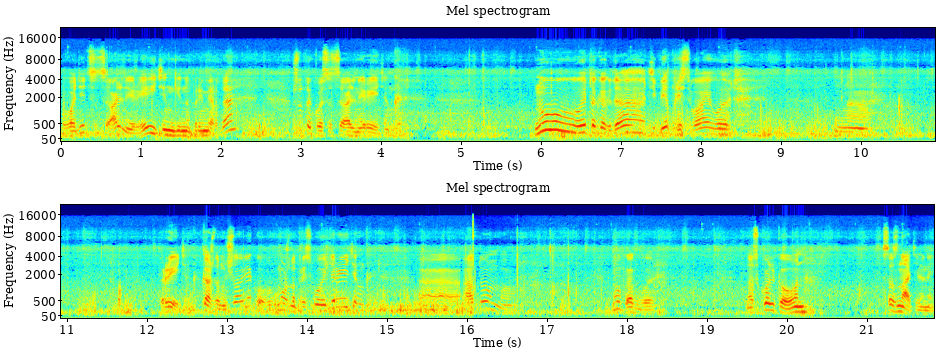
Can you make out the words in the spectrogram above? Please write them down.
вводить социальные рейтинги, например, да? Что такое социальный рейтинг? Ну, это когда тебе присваивают э, рейтинг. Каждому человеку можно присвоить рейтинг э, о том, ну, как бы, насколько он сознательный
